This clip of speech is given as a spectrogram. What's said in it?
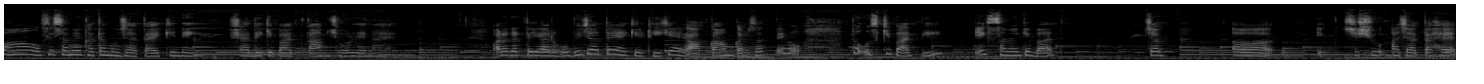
वहाँ उसी समय ख़त्म हो जाता है कि नहीं शादी के बाद काम छोड़ देना है। और अगर तैयार हो भी जाते हैं कि ठीक है आप काम कर सकते हो तो उसके बाद भी एक समय के बाद जब आ, एक शिशु आ जाता है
